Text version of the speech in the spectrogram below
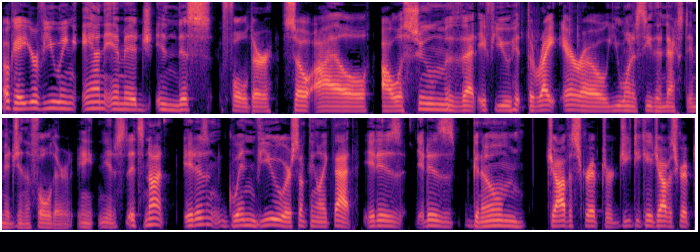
okay, you're viewing an image in this folder, so I'll I'll assume that if you hit the right arrow, you want to see the next image in the folder. It's, it's not it isn't GwenView or something like that. It is it is GNOME JavaScript or GTK JavaScript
